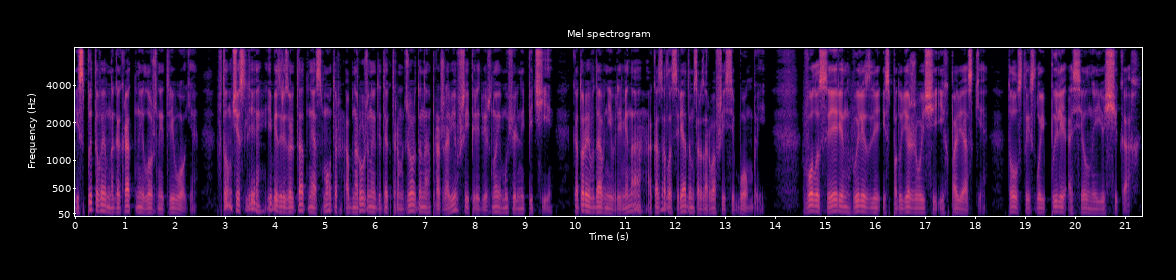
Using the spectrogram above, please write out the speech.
испытывая многократные ложные тревоги, в том числе и безрезультатный осмотр, обнаруженный детектором Джордана проржавевшей передвижной муфельной печи, которая в давние времена оказалась рядом с разорвавшейся бомбой. Волосы Эрин вылезли из-под удерживающей их повязки. Толстый слой пыли осел на ее щеках.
